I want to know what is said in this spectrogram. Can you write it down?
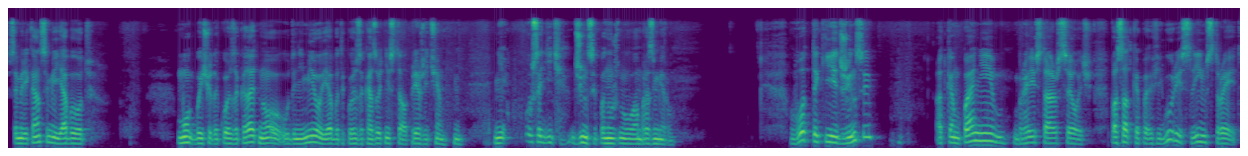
с американцами я бы вот мог бы еще такое заказать, но у Данимио я бы такое заказывать не стал, прежде чем не усадить джинсы по нужному вам размеру. Вот такие джинсы от компании Brave Star Sandwich. Посадка по фигуре Slim Straight.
